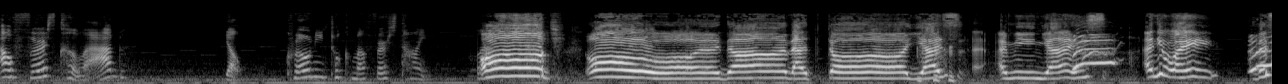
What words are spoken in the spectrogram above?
our first collab? Yo, Kronii took my first time. Oh, oh, no, that, uh, yes. I mean, yes. Anyway, this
